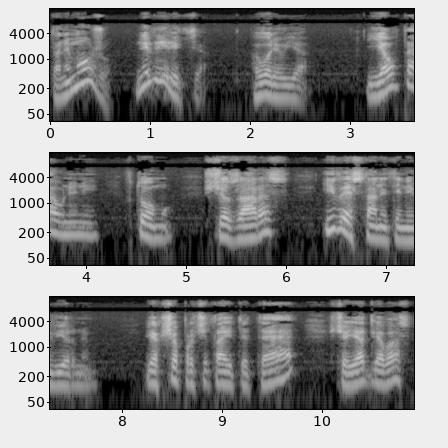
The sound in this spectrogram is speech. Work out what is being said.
Та не можу, не віриться, говорив я. Я впевнений в тому, що зараз і ви станете невірним, якщо прочитаєте те, що я для вас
